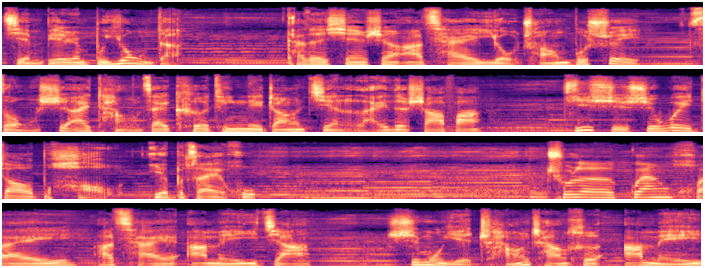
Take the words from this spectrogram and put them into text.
捡别人不用的。他的先生阿财有床不睡，总是爱躺在客厅那张捡来的沙发，即使是味道不好也不在乎。除了关怀阿财、阿梅一家，师母也常常和阿梅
